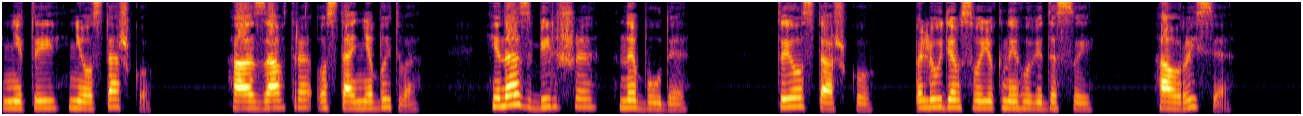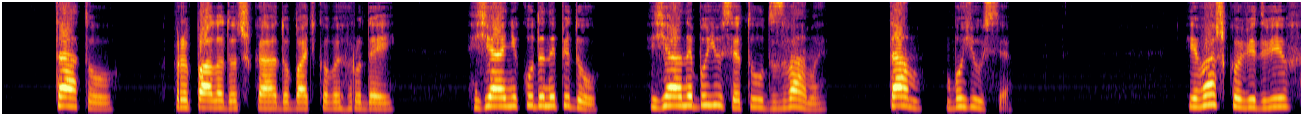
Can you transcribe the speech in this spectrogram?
ні ти, ні Осташко. А завтра остання битва, і нас більше не буде. Ти, Осташку, людям свою книгу віддаси, а. Тату, припала дочка до батькових грудей. Я нікуди не піду. Я не боюся тут з вами. Там боюся. Івашко відвів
